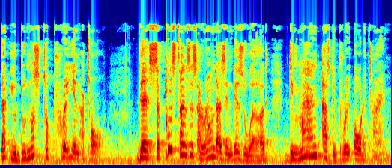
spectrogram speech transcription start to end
That you do not stop praying at all. The circumstances around us in this world demand us to pray all the time.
